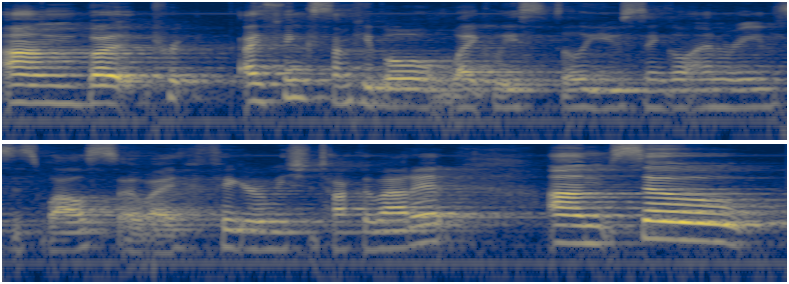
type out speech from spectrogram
Um, but I think some people likely still use single end reads as well, so I figure we should talk about it. Um, so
